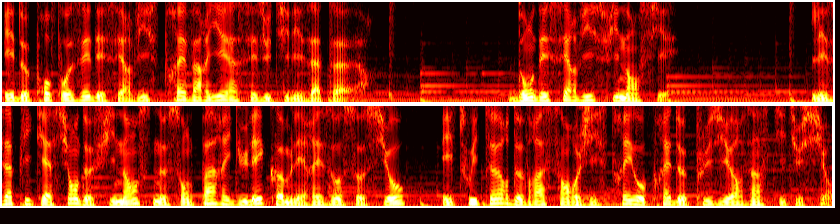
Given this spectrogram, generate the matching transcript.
et de proposer des services très variés à ses utilisateurs. Dont des services financiers les applications de finance ne sont pas régulées comme les réseaux sociaux, et Twitter devra s'enregistrer auprès de plusieurs institutions.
